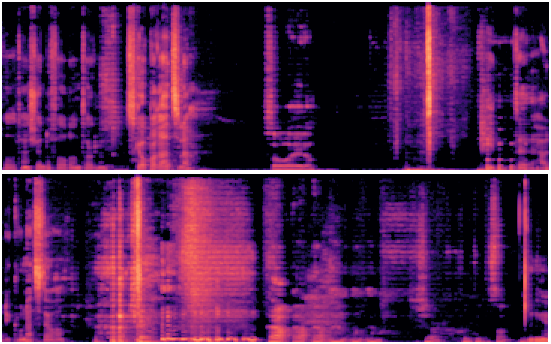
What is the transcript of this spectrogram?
För att han kände för det antagligen. Skapa rädsla. så det i den. Det hade kunnat stå här. Ja, ja, ja, ja. Kör. Sjukt intressant. Ja.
